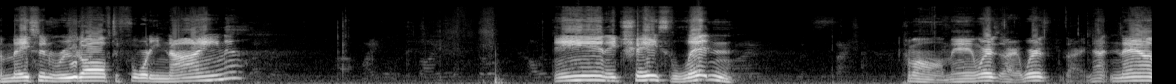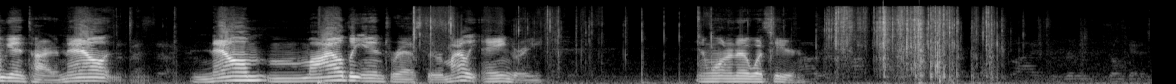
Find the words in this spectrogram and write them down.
A Mason Rudolph to 49. uh, Michael with fire. Philip with color. And a Chase Litton. Come on, man. Where's all right? Where's all right? Now, now I'm getting tired. Now, now I'm mildly interested or mildly angry, and want to know what's here. Uh, five who really don't get as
